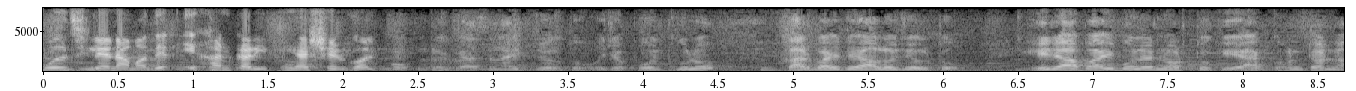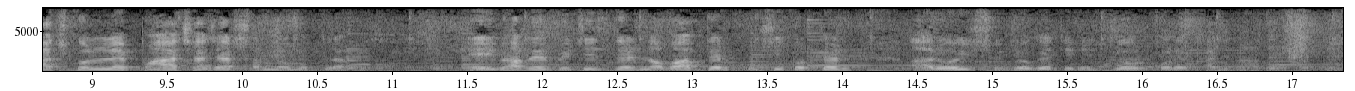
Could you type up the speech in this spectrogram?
বলছিলেন আমাদের এখানকার ইতিহাসের গল্প। জ্বলতো, ওই যে পোস্টগুলো আলো জ্বলতো। হীরাবাই বলে নর্তকী, এক ঘণ্টা নাচ করলে পাঁচ হাজার স্বর্ণ মুদ্রা এইভাবে ব্রিটিশদের, নবাবদের খুশি করতেন আর ওই সুযোগে তিনি জোর করে খাজনা আদায় করতেন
